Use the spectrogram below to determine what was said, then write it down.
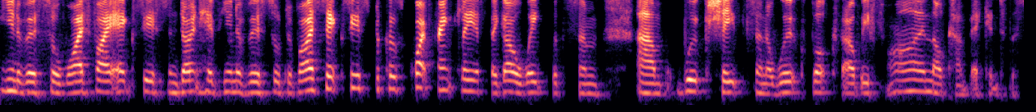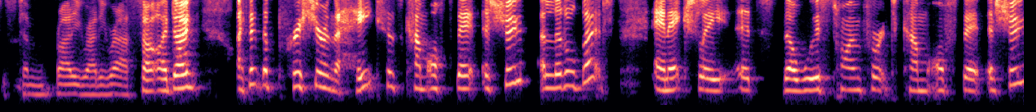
universal Wi-Fi access and don't have universal device access because quite frankly, if they go a week with some um, worksheets and a workbook, they'll be fine. They'll come back into the system, righty, righty, rah. So I don't, I think the pressure and the heat has come off that issue a little bit. And actually it's the worst time for it to come off that issue.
